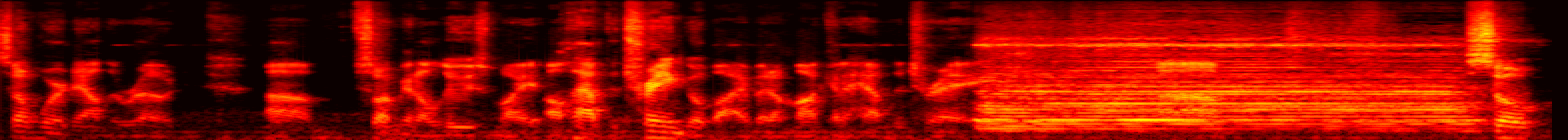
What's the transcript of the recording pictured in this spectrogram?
somewhere down the road. Um, so I'm going to lose my. I'll have the train go by, but I'm not going to have the train. Um, so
